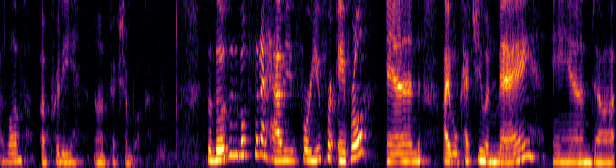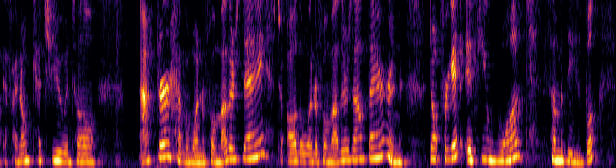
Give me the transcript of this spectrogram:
I love a pretty nonfiction book. So those are the books that I have for you for April and I will catch you in May. And uh, if I don't catch you until after, have a wonderful Mother's Day to all the wonderful mothers out there. And don't forget, if you want some of these books,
